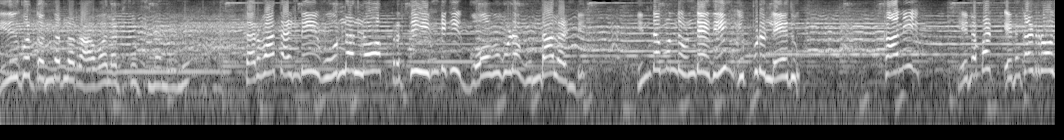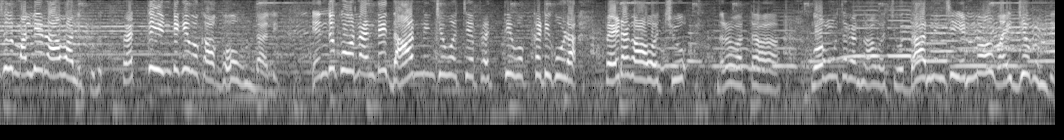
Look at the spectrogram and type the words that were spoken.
ఇది కూడా తొందరలో రావాలనుకుంటున్నాను నేను. తర్వాత అండి ఊర్లలో ప్రతి ఇంటికి గోవు కూడా ఉండాలండి. ఇంతకుముందు ఉండేది ఇప్పుడు లేదు. కానీ ఎనబ వెనకటి రోజులు మళ్ళీ రావాలి ఇప్పుడు. ప్రతి ఇంటికి ఒక గోవు ఉండాలి. ఎందుకు అంటే దాని నుంచి వచ్చే ప్రతి ఒక్కటి కూడా పేడ కావచ్చు తర్వాత గోమూత్రం కావచ్చు దాని నుంచి ఎన్నో వైద్యం ఉంది.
